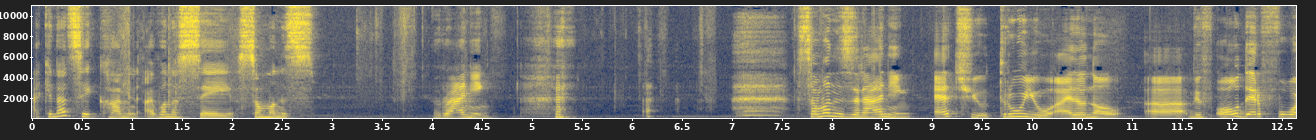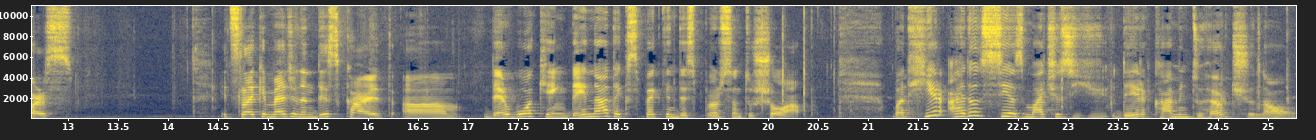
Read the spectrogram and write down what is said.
I cannot say coming. I want to say someone is running. Someone is running at you, through you, I don't know, uh, with all their force. It's like imagining this card, um, they're walking, they're not expecting this person to show up. But here I don't see as much as you, they're coming to hurt you, no.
